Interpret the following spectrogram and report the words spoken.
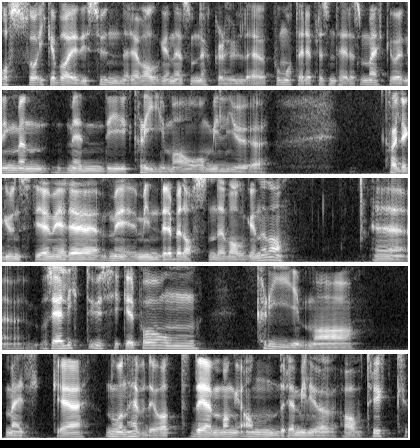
også ikke bare de sunnere valgene som nøkkelhullet på en måte representerer som merkeordning, men, men de klima- og miljø Kall det gunstige, mer, mindre belastende valgene. da. Eh, så jeg er litt usikker på om klima merke Noen hevder jo at det er mange andre miljøavtrykk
